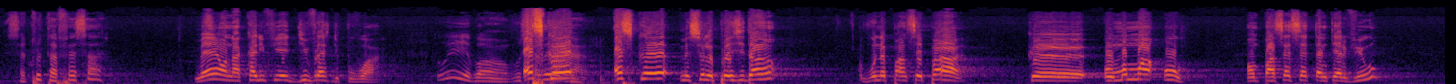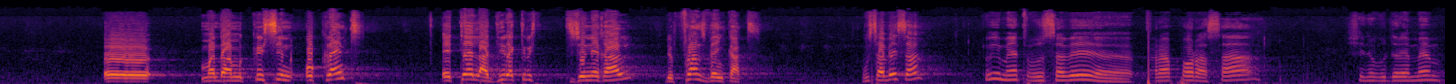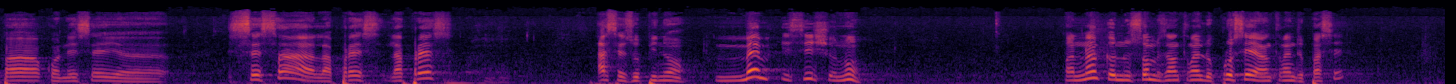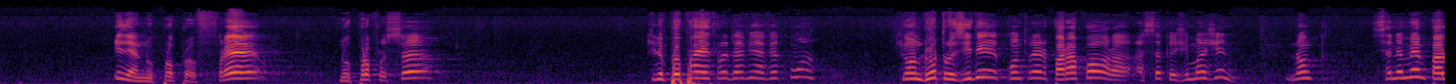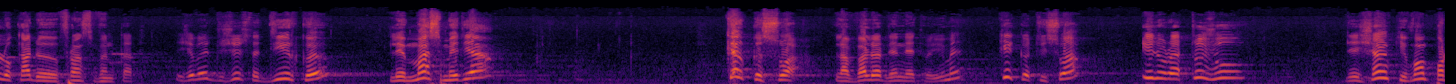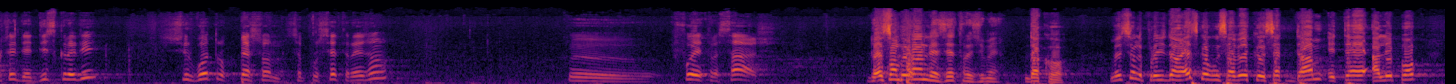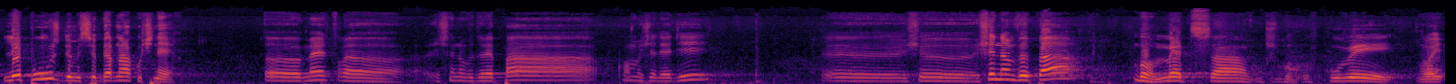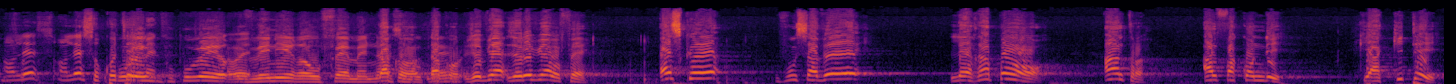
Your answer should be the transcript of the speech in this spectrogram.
C'est tout à fait ça. Mais on a qualifié d'ivresse du pouvoir. Oui, bon, vous Est-ce savez... que, hein, est-ce que, Monsieur le Président, vous ne pensez pas que au moment où on passait cette interview, euh, Madame Christine Ockrent était la directrice générale de France 24. Vous savez ça? Oui, maître, vous savez, euh, par rapport à ça, je ne voudrais même pas qu'on essaye... euh, c'est ça la presse. La presse a ses opinions. Même ici chez nous, pendant que nous sommes en train, le procès est en train de passer, il y a nos propres frères, nos propres sœurs, qui ne peuvent pas être d'avis avec moi qui ont d'autres idées contraires par rapport à, à ce que j'imagine. Donc, ce n'est même pas le cas de France 24. Je veux juste dire que les masses médias, quelle que soit la valeur d'un être humain, qui que tu sois, il y aura toujours des gens qui vont porter des discrédits sur votre personne. C'est pour cette raison qu'il faut être sage de que- comprendre les êtres humains. D'accord. Monsieur le Président, est-ce que vous savez que cette dame était à l'époque l'épouse de Monsieur Bernard Kouchner? Euh, maître, euh, je ne voudrais pas, comme je l'ai dit, euh, je, je n'en veux pas. Bon, maître, ça, bon, vous pouvez Oui. On laisse, on laisse au Vous côté pouvez, vous pouvez Oui. venir au fait maintenant, D'accord, d'accord. Je, viens, je reviens au fait. Est-ce que vous savez les rapports entre Alpha Condé, qui a quitté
